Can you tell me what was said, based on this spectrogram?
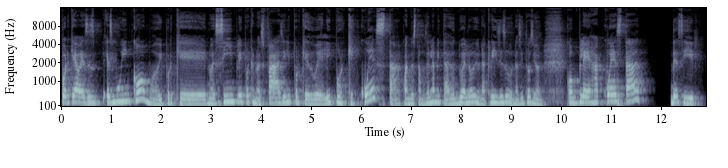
porque a veces es muy incómodo y porque no es simple y porque no es fácil y porque duele y porque cuesta cuando estamos en la mitad de un duelo, de una crisis o de una situación compleja, cuesta decir,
